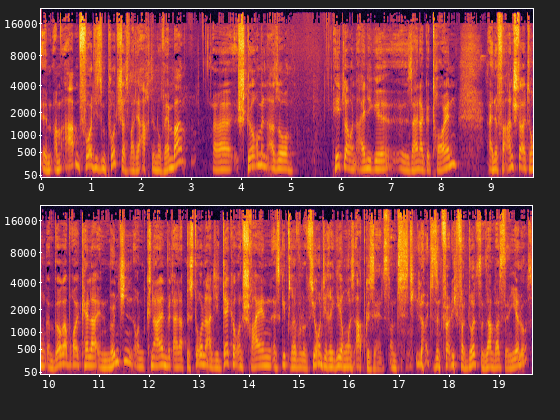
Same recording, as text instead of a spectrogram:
Ähm, am Abend vor diesem Putsch, das war der 8. November, äh, stürmen also Hitler und einige äh, seiner Getreuen eine Veranstaltung im Bürgerbräukeller in München und knallen mit einer Pistole an die Decke und schreien, es gibt Revolution, die Regierung ist abgesetzt. Und die Leute sind völlig verdutzt und sagen, was ist denn hier los?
